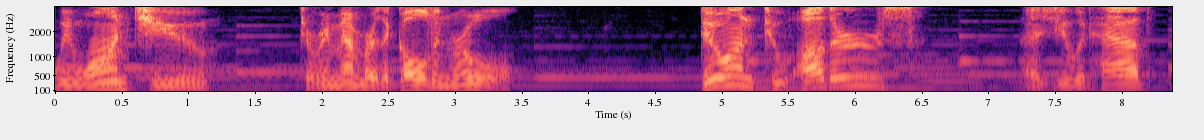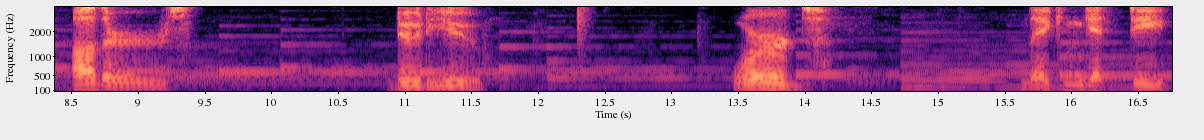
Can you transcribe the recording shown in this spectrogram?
We want you to remember the golden rule do unto others as you would have others do to you. Words, they can get deep.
